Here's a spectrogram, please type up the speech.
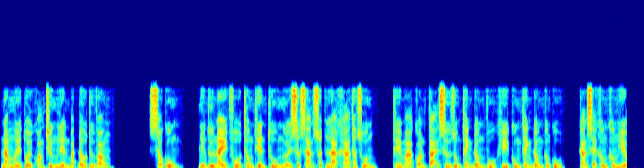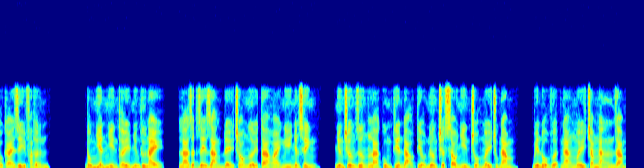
50 tuổi khoảng chừng liền bắt đầu tử vong. Sau cùng, những thứ này phổ thông thiên thủ người sức sản xuất là khá thấp xuống, thế mà còn tại sử dụng thanh đồng vũ khí cùng thanh đồng công cụ, càng sẽ không không hiểu cái gì phát ấn. Đương nhiên nhìn thấy những thứ này, là rất dễ dàng để cho người ta hoài nghi nhân sinh, nhưng Trương Dương là cùng Thiên Đạo tiểu nương trước sau nhìn trộm mấy chục năm, biên độ vượt ngang mấy trăm ngàn dặm,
